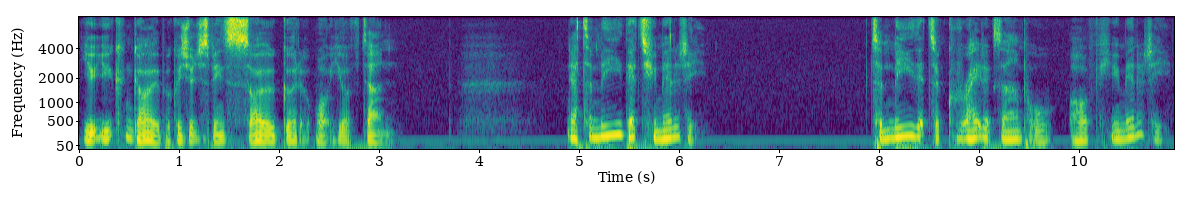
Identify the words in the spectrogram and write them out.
You you can go because you're just being so good at what you have done. Now to me that's humanity. To me that's a great example of humanity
